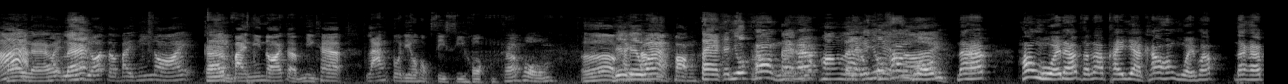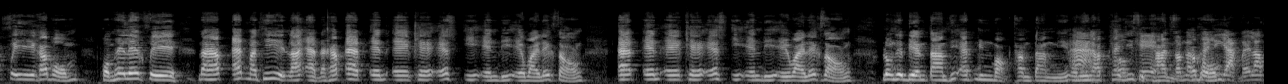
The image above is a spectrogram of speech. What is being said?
อะใช่แล้วใบและนี้เยอะแต่ใบนี้น้อยครับนี่ใบนี้น้อยแต่มีแค่ล่างตัวเดียวหกสี่สี่หกครับผม เออเรียกได้ใคตมว่าปิงปอง แตกกันยกห้องนะครับแตกยกห้องเลยแตกกันยกห้องยกผเพจมเลยนะครับ ห้องหวยนะครับสำหรับใครอยากเข้าห้องหวยครับนะครับฟรีครับผมผมให้เลขฟรีนะครับแอดมาที่ Line แอดนะครับ at n a k s e n d a y เลข2 at n a k s e n d a y เลข2ลงทะเบียนตามที่แอดมินบอกทำตามนี้วันนี้รับแค่ โอเ20พันสำหรับครับใครผม ที่อยากได้รับ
